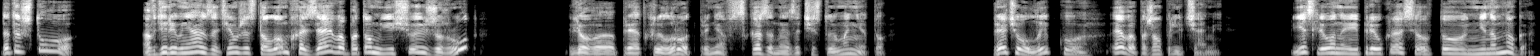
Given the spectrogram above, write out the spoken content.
Да ты что? А в деревнях за тем же столом хозяева потом еще и жрут? Лева приоткрыл рот, приняв сказанное за чистую монету. Пряча улыбку, Эва пожал плечами. Если он и приукрасил, то не намного.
